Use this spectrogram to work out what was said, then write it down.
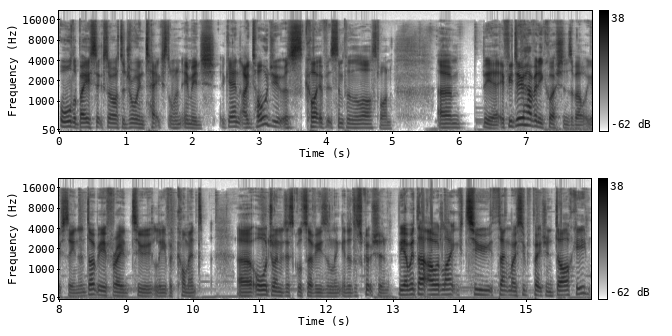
all the basics are to drawing text on an image. Again, I told you it was quite a bit simpler than the last one. Um, but yeah, if you do have any questions about what you've seen, then don't be afraid to leave a comment uh, or join the Discord server using the link in the description. But yeah, with that, I would like to thank my super patron Darkie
